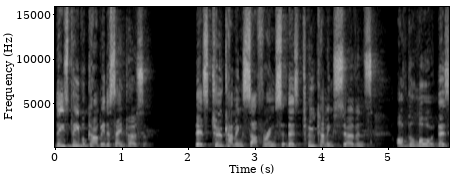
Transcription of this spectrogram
these people can't be the same person. There's two coming suffering, there's two coming servants of the Lord. There's,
